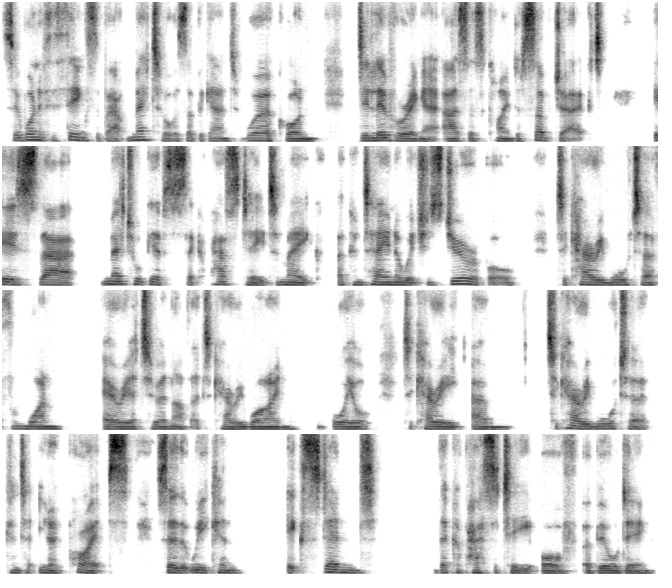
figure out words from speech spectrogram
so one of the things about metal as i began to work on delivering it as a kind of subject is that metal gives us the capacity to make a container which is durable to carry water from one area to another to carry wine, oil, to carry um, to carry water, you know, pipes, so that we can extend the capacity of a building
